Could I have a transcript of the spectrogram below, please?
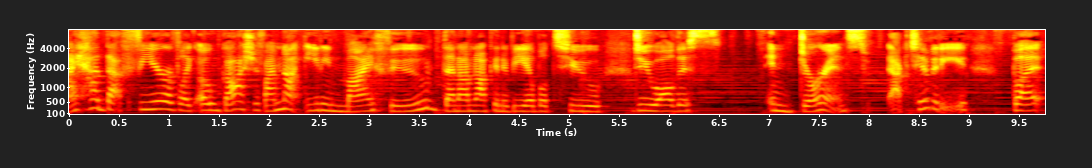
I had that fear of like, oh gosh, if I'm not eating my food, then I'm not going to be able to do all this endurance activity. But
